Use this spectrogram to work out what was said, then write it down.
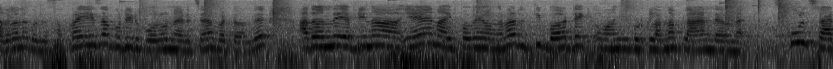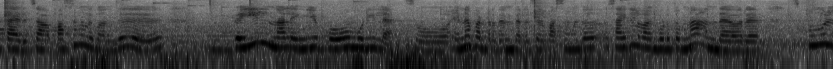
அதனால கொஞ்சம் சர்ப்ரைஸாக கூட்டிகிட்டு போகணும்னு நினச்சேன். பட் வந்து அது வந்து எப்படின்னா ஏன் நான் இப்போவே வாங்கினா ரித்தி பர்த்டே வாங்கி கொடுக்கலாம் தான் பிளான்ல இருந்தேன். ஸ்கூல் ஸ்டார்ட் ஆயிடுச்சா? பசங்களுக்கு வந்து வெயில்னால எங்கேயும் போக முடியல. ஸோ என்ன பண்ணுறதுன்னு தெரியல. சார் பசங்களுக்கு சைக்கிள் வாங்கி கொடுத்தோம்னா அந்த ஒரு ஸ்கூல்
